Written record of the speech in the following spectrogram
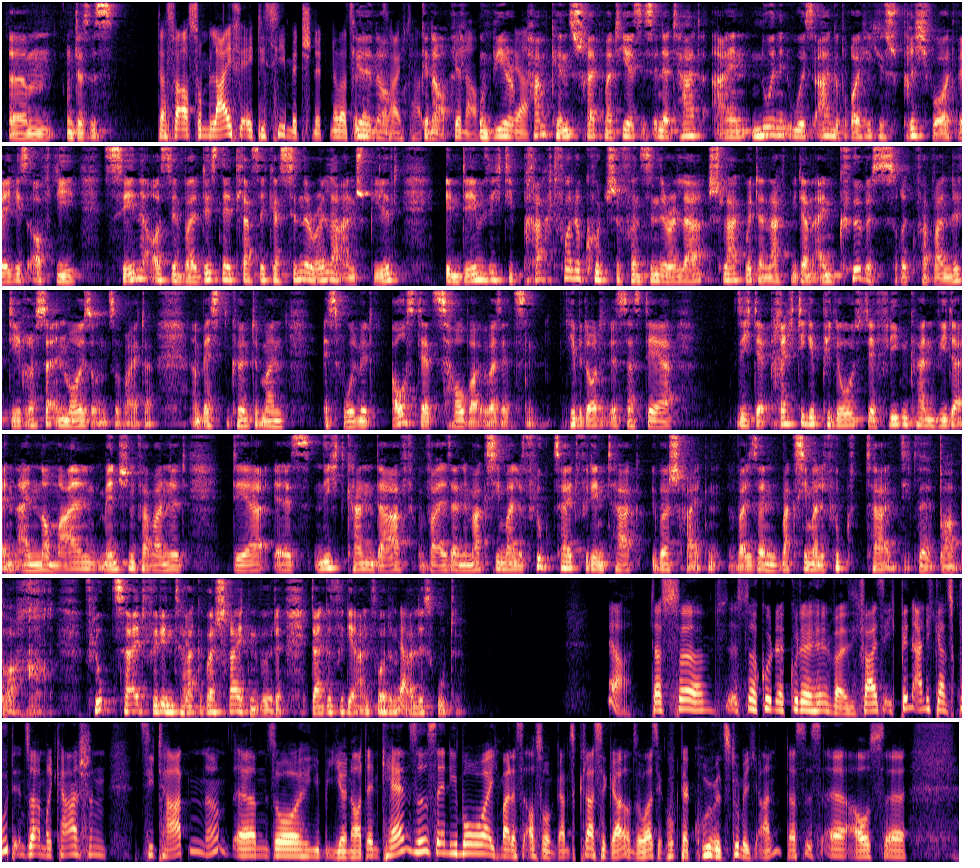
Ähm, und das ist das war aus so einem Live-ATC-Mitschnitt, ne, was er genau, gezeigt hat. Genau. genau. Und Beer ja. Pumpkins, schreibt Matthias, ist in der Tat ein nur in den USA gebräuchliches Sprichwort, welches auf die Szene aus dem Walt Disney-Klassiker Cinderella anspielt, in dem sich die prachtvolle Kutsche von Cinderella Schlag Mitternacht wieder an einen Kürbis zurückverwandelt, die Rösser in Mäuse und so weiter. Am besten könnte man es wohl mit aus der Zauber übersetzen. Hier bedeutet es, dass der sich der prächtige Pilot, der fliegen kann, wieder in einen normalen Menschen verwandelt, der es nicht kann, darf, weil seine maximale Flugzeit für den Tag überschreiten, weil seine maximale Flugta äh, Flugzeit für den Tag ja. überschreiten würde. Danke für die Antwort und ja. alles Gute. Ja, das äh, ist doch gut, ein guter Hinweis. Ich weiß, ich bin eigentlich ganz gut in so amerikanischen Zitaten, ne? ähm, so You're not in Kansas anymore. Ich meine, das ist auch so ein ganz Klassiker und sowas. Ja, guck, da grübelst du mich an. Das ist äh, aus äh,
